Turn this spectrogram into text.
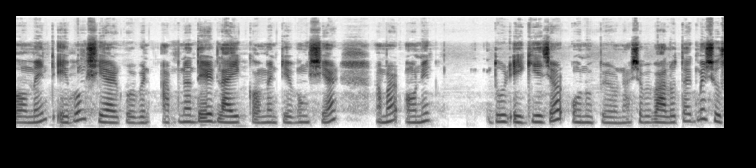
কমেন্ট এবং শেয়ার করবেন। আপনাদের লাইক, কমেন্ট এবং শেয়ার আমার অনেক দূর এগিয়ে যাওয়ার অনুপ্রেরণা। সবাই ভালো থাকবেন, সুস্থ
